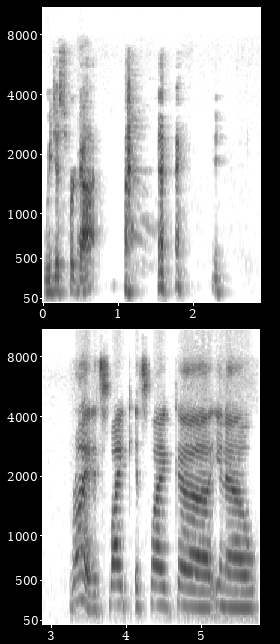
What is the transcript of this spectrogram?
We just forgot. Right. It's like it's like uh, you know,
